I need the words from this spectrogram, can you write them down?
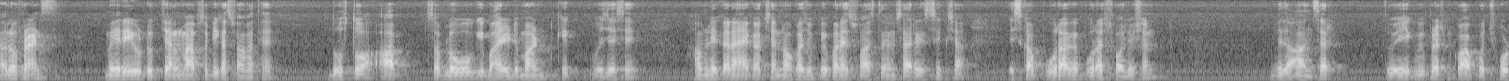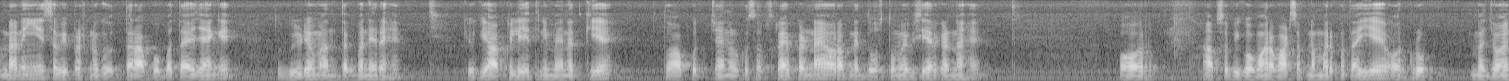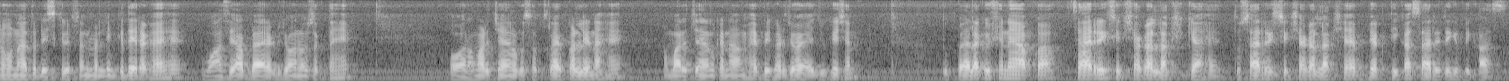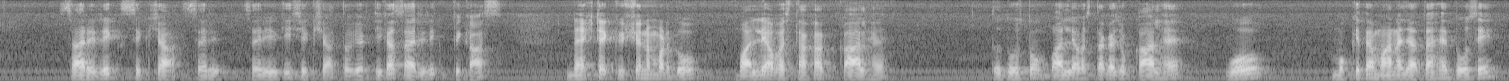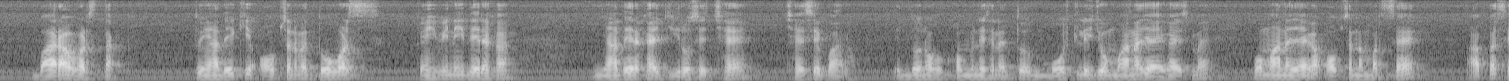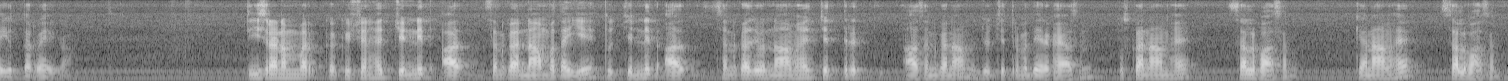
Hello friends, मेरे YouTube channel में आप सभी का स्वागत है। दोस्तों, आप सब लोगों की भारी डिमांड के वजह से हम लेकर आए हैं कक्षा नौ का जो पेपर है, स्वास्थ्य एवं शारीरिक शिक्षा, इसका पूरा का पूरा सॉल्यूशन विद आंसर। तो एक भी प्रश्न को आपको छोड़ना नहीं है, सभी प्रश्नों के उत्तर आपको बताए जाएँगे। तो वीडियो में अंत तक बने रहें, क्योंकि आपके लिए इतनी मेहनत की है। तो आपको चैनल को सब्सक्राइब करना है और अपने दोस्तों में भी शेयर करना है। और आप सभी को हमारा व्हाट्सअप नंबर पता ही है और ग्रुप में ज्वाइन होना है तो डिस्क्रिप्शन में लिंक दे रखा है। वहाँ से आप डायरेक्ट ज्वाइन हो सकते हैं। और हमारे चैनल को सब्सक्राइब कर लेना है। हमारे चैनल का नाम है बिगड़ जॉय एजुकेशन तो पहला क्वेश्चन है आपका, शारीरिक शिक्षा का लक्ष्य क्या है? तो शारीरिक शिक्षा का लक्ष्य है व्यक्ति का शारीरिक विकास। शारीरिक शिक्षा शरीर की शिक्षा तो व्यक्ति का शारीरिक विकास। नेक्स्ट है क्वेश्चन नंबर दो, बाल्यावस्था का काल है। तो दोस्तों, बाल्यावस्था का जो काल है, वो मुख्यतः माना जाता है दो से बारह वर्ष तक। तो यहाँ देखिए ऑप्शन में दो वर्ष कहीं भी नहीं दे रखा। यहाँ दे रखा है ज़ीरो से छः छः से बारह। इन दोनों का कॉम्बिनेशन है तो मोस्टली जो माना जाएगा इसमें, वो माना जाएगा ऑप्शन नंबर छः आपका सही उत्तर रहेगा। तीसरा नंबर का क्वेश्चन है, चिन्हित आसन का नाम बताइए। तो चिन्हित आसन का जो नाम है, चित्रित आसन का नाम, जो चित्र में दे रखा है आसन, उसका नाम है सलभासन। क्या नाम है? सलभासन।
